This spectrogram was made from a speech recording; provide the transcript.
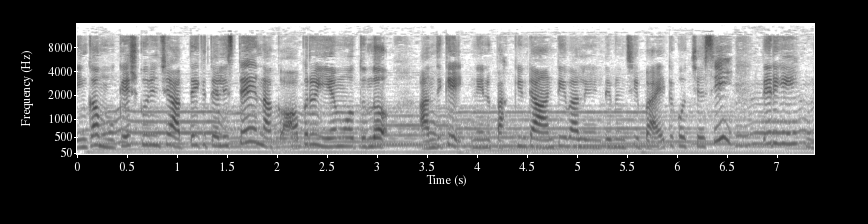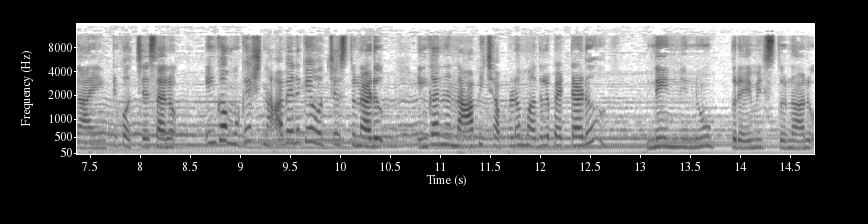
ఇంకా ముఖేష్ గురించి అత్తయ్యకి తెలిస్తే నా కాపురం ఏమవుతుందో. అందుకే నేను పక్కింటి ఆంటీ వాళ్ళ ఇంటి నుంచి బయటకు వచ్చేసి తిరిగి నా ఇంటికి వచ్చేసాను ఇంకా ముఖేష్ నా వెనకే వచ్చేస్తున్నాడు. ఇంకా నన్ను ఆపి చెప్పడం మొదలు పెట్టాడు నేను నిన్ను ప్రేమిస్తున్నాను.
